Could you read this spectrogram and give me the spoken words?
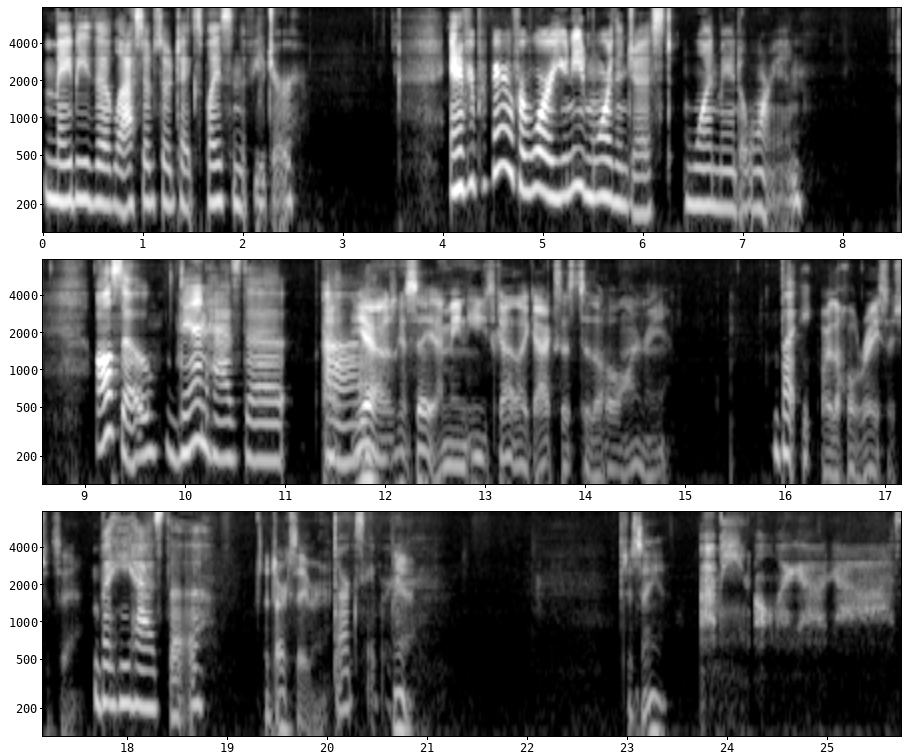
maybe the last episode takes place in the future. And if you're preparing for war, you need more than just one Mandalorian. Also, Din has the, Uh, yeah, I was gonna say. I mean, he's got like access to the whole army but or the whole race, I should say. but he has the The dark saber. dark saber. Yeah. Just saying. I mean, oh my god,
